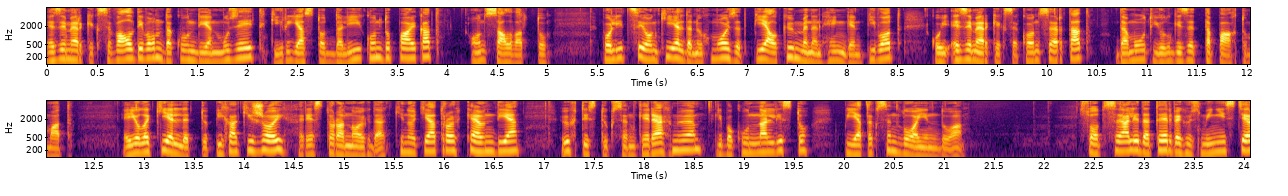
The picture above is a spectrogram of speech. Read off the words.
Esimerkiksi valtivon ja kundien museit, kirjastot ja liikuntupaikat on salvattu. Poliisi on kieltänyt moiset piel kymmenen hengen pivot, kuin esimerkiksi konsertat ja muut julkiset tapahtumat. Ei ole kielletty pihakisoi, restoranoida kinoteatroih käyntiä, yhdistyksen kerähmyä, lipokunnallistu, pietoksen luojindua. Sosiaali- ja terveysministeriö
